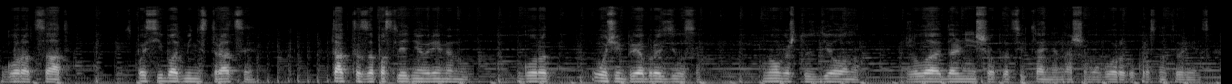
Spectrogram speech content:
город-сад. Спасибо администрации. Так-то за последнее время город очень преобразился. Много что сделано. Желаю дальнейшего процветания нашему городу Краснотуринск.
